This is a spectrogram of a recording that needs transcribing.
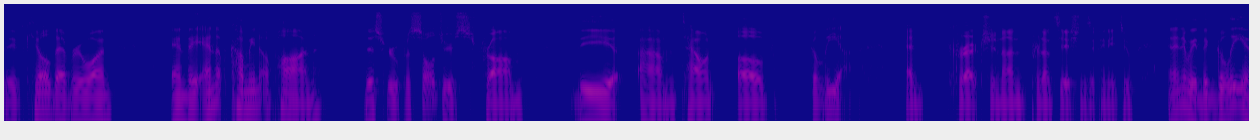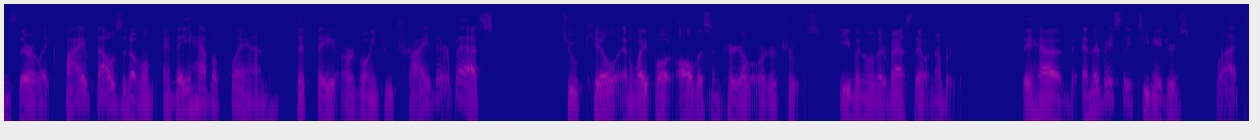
they've killed everyone, and they end up coming upon this group of soldiers from the um, town of Galea. And correction on pronunciations if you need to. And anyway, the Galeans, there are like 5,000 of them, and they have a plan that they are going to try their best to kill and wipe out all this Imperial Order troops, even though they're vastly outnumbered. They have, and they're basically teenagers, but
